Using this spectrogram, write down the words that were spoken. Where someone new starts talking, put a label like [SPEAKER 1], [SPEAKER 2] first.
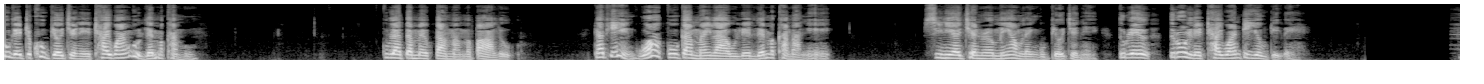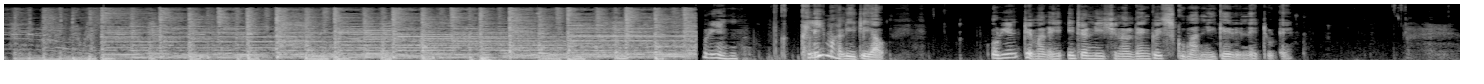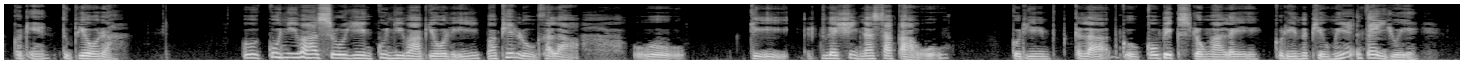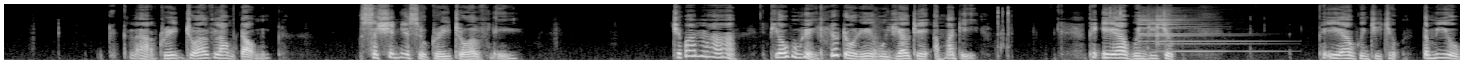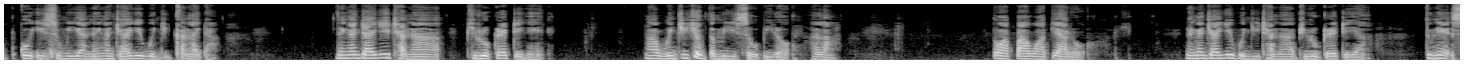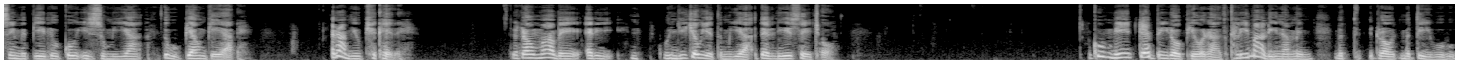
[SPEAKER 1] အခုလည်းတစ်ခုပြောချင်တယ်ထိုင်ဝမ်ကိုလက်မခံဘူးကုလသမဂ္ဂမှာမပါလို့ဒါဖြင့်ဝါကိုကမိုင်လာကိုလည်းလက်မခံပါနဲ့ senior general မင်းအောင်လိုင်ကိုပြောချင်တယ်သူလည်းသူတို့လည်းထိုင်ဝမ်တရုတ်တွေပဲကိုရင်ကလေးမလေးတယောက်ကိုရင်တင်မလေး international language school မှာနေခဲ့တယ်နဲ့တူတယ် ကိုရင်သူပြောတာကိုကိုညီပါဆိုရင်ကိုညီပါပြောလေဘာဖြစ်လို့ခလာဟိုဒီလက်ရှိနတ်ဆက်ကကိုကိုရင်ကလာကိုကိုဘစ်စတုံးကလည်းကိုရင်မဖြုံမင်းအသက်အရွယ်ကလာ grade 12လောက်တောင် session နဲ့ဆို grade 12လေကျမမပြောဘူးလေလွတ်တော်တွေကိုရောက်တဲ့အမတ်တွေဖေအေးကဝင်ကြီးချုပ်ဖေအေးကဝင်ကြီးချုပ် တမီးကိုကိုအီဆူမီကနိုင်ငံခြားရေးဝင်ကြီးခန့်လိုက်တာနိုင်ငံခြားရေးဌာနဘီရိုကရက်တွေနဲ့ငါဝင်ကြီးချုပ်တမီးဆိုပြီးတော့ဟလာတော့ပါဝါပြတော့နိုင်ငံခြားရေးဝင်ကြီးဌာနဘီရိုကရက်တွေကသူနဲ့အဆင်မပြေလို့ကိုအီဆူမီကသူ့ကိုပြောင်းပြရတယ်အဲ့ဒါမျိုးဖြစ်ခဲ့တယ်ဒါတော့မှပဲအဲ့ဒီဝင်ကြီးချုပ်ရဲ့တမီးကအသက်40ကျော်အခုမင်းတက်ပြီးတော့ပြောတာကလေးမလေးနာမည်မသိတော့မသိဘူး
